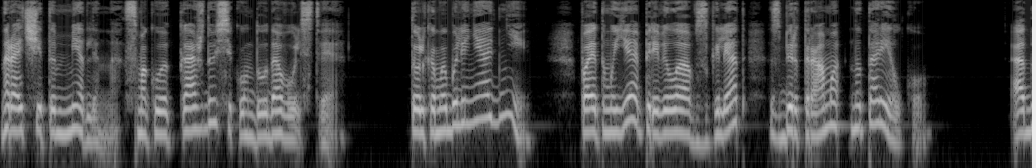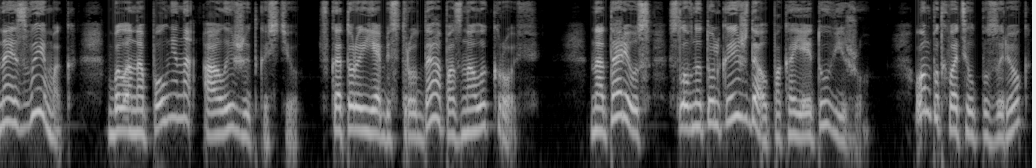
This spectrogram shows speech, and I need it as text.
нарочито медленно, смакуя каждую секунду удовольствия. Только мы были не одни, поэтому я перевела взгляд с Бертрама на тарелку. Одна из выемок была наполнена алой жидкостью, в которой я без труда опознала кровь. Нотариус словно только и ждал, пока я это увижу. Он подхватил пузырек,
